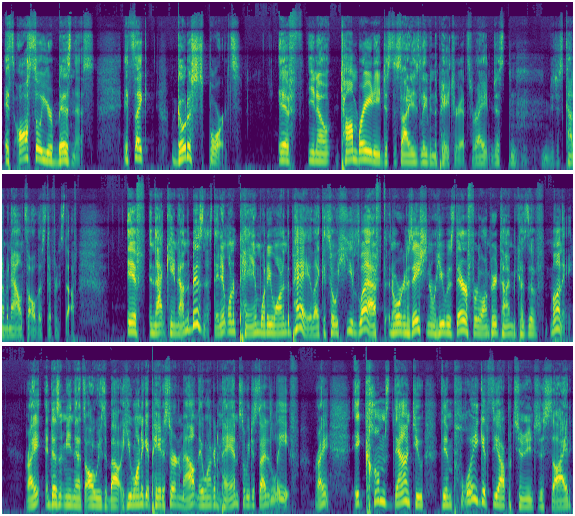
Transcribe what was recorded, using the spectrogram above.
It's also your business. It's like go to sports. If you know Tom Brady just decided he's leaving the Patriots, right? Just just kind of announce all this different stuff if and that came down to business they didn't want to pay him what he wanted to pay like so he left an organization where he was there for a long period of time because of money right it doesn't mean that it's always about he wanted to get paid a certain amount they weren't going to pay him so he decided to leave right it comes down to the employee gets the opportunity to decide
